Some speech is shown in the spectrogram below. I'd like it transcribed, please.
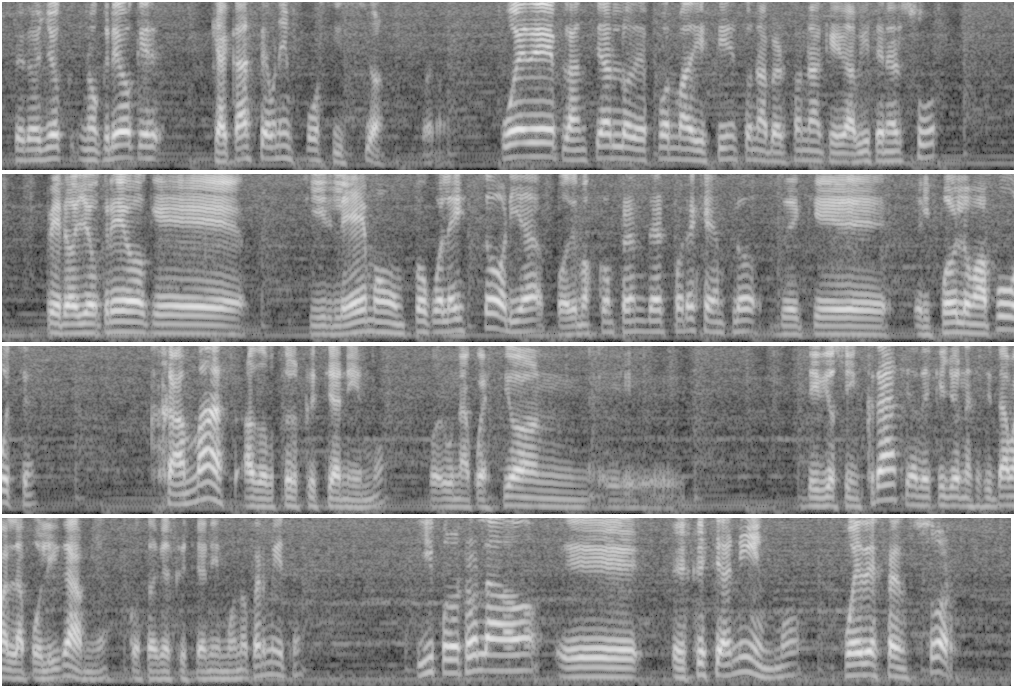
pero yo no creo que, que acá sea una imposición. Bueno, puede plantearlo de forma distinta una persona que habita en el sur, pero yo creo que si leemos un poco la historia, podemos comprender, por ejemplo, de que el pueblo mapuche, jamás adoptó el cristianismo por una cuestión eh, de idiosincrasia, de que ellos necesitaban la poligamia, cosa que el cristianismo no permite. Y por otro lado, eh, el cristianismo fue defensor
